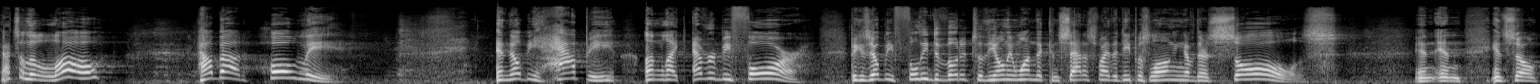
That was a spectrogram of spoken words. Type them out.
That's a little low. How about holy? And they'll be happy unlike ever before because they'll be fully devoted to the only one that can satisfy the deepest longing of their souls. And, and, and so,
